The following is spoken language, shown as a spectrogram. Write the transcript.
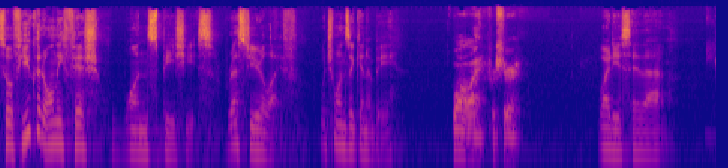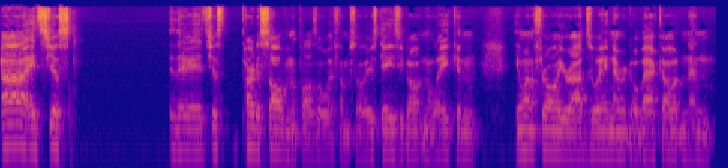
So if you could only fish one species rest of your life, which one's it going to be? Walleye for sure. Why do you say that? Uh, it's just it's just part of solving the puzzle with them. So there's days you go out in the lake and you want to throw all your rods away and never go back out, and then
